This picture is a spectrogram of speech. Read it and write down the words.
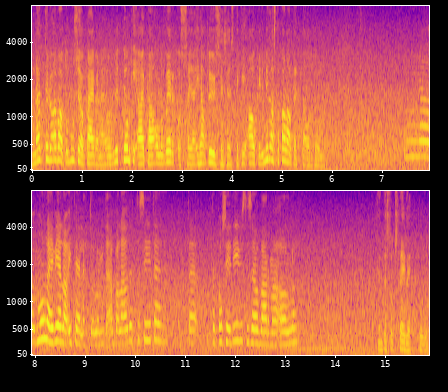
Näyttely avautui museopäivänä on nyt jonkin aikaa ollut verkossa ja ihan fyysisestikin auki, niin millaista palautetta on tullut? No, mulle ei vielä ole itselle tullut mitään palautetta siitä, että, että positiivista se on varmaan ollut. Entäs onko teille tullut?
